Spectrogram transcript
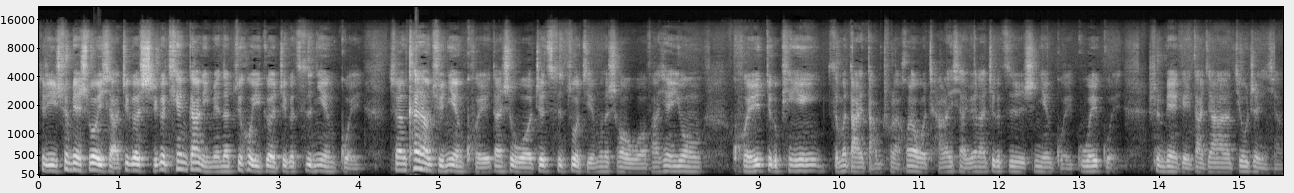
这里顺便说一下，这个十个天干里面的最后一个这个字念癸，虽然看上去念癸，但是我这次做节目的时候，我发现用癸这个拼音怎么打也打不出来。后来我查了一下，原来这个字是念癸，故为癸。顺便给大家纠正一下。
